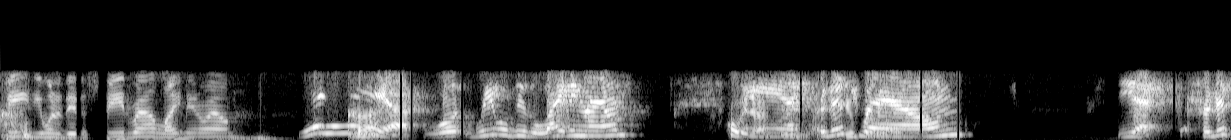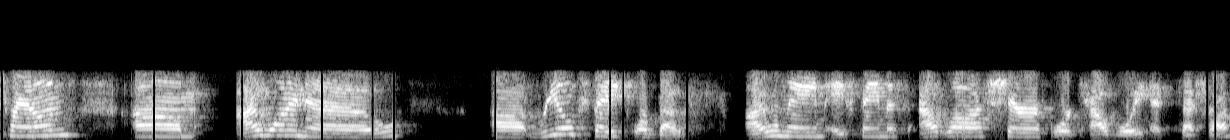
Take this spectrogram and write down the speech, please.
speed? You want to do the speed round, lightning round? Yeah, yeah, yeah, yeah. We'll, we will do the lightning round. Oh, we don't and for this super late. round, yes, for this round, um, I want to know uh, real, fake, or both. I will name a famous outlaw, sheriff, or cowboy, etc.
